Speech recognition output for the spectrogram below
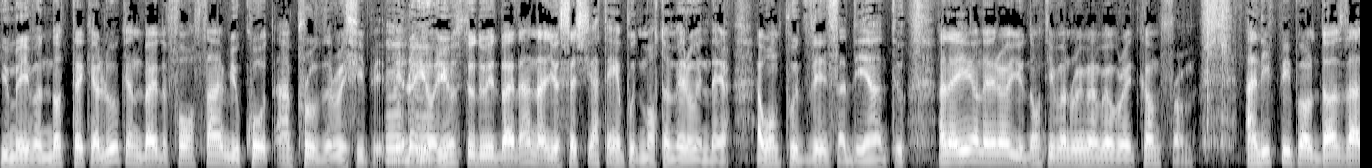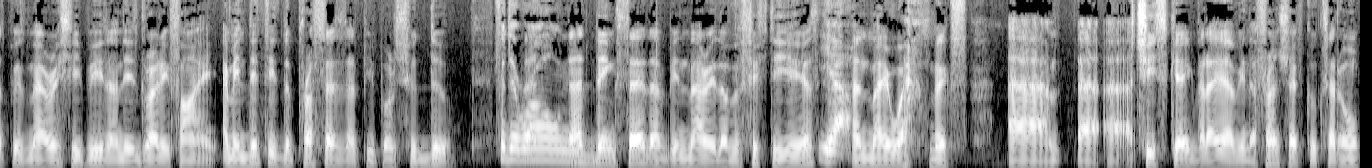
you may even not take a look, and by the fourth time, you quote improve the recipe. You know, you're mm-hmm. used to do it by then, and you say, "Gee, I think I put more tomato in there. I won't put this at the end too." And a year later, you don't even remember where it comes from. And if people does that with my recipe, then it's gratifying. I mean, this is the process that people should do. For their own. That being said, I've been married over 50 years, Yeah. and my wife makes um, a, a- cheesecake that I have in a French chef cooks at home,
